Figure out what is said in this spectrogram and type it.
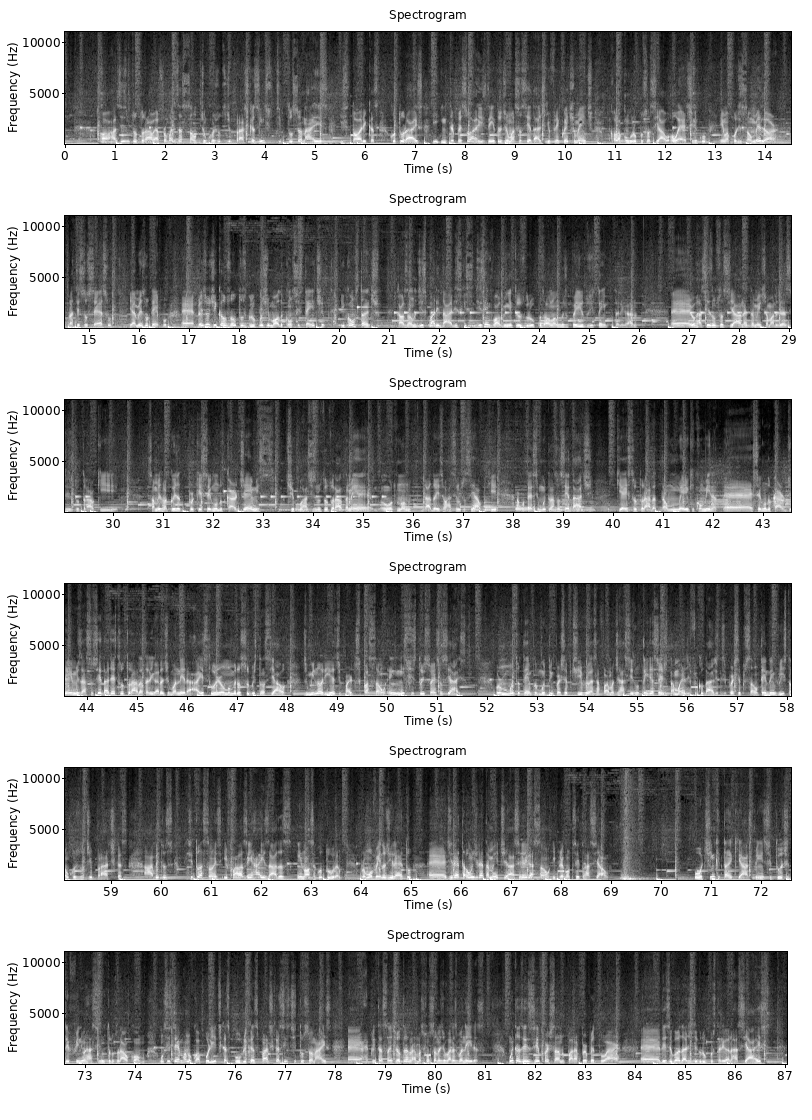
Ó, racismo estrutural é a formalização de um conjunto de práticas institucionais, históricas, culturais e interpessoais dentro de uma sociedade que frequentemente coloca um grupo social ou étnico em uma posição melhor para ter sucesso e ao mesmo tempo é, prejudica os outros grupos de modo consistente e constante, causando disparidades que se desenvolvem entre os grupos ao longo de um período de tempo, tá ligado? É, o racismo social, né, também chamado de racismo estrutural, que a mesma coisa, porque segundo Carl James, tipo, racismo estrutural também é um outro nome dado a isso é o racismo social, porque acontece muito na sociedade que é estruturada, então meio que combina. É, segundo Carl James, a sociedade é estruturada, tá ligado? De maneira a excluir um número substancial de minorias de participação em instituições sociais. Por muito tempo, muito imperceptível, essa forma de racismo tende a ser de tamanha dificuldade de percepção, tendo em vista um conjunto de práticas, hábitos, situações e falas enraizadas em nossa cultura, promovendo direto, é, direta ou indiretamente a segregação e preconceito racial. O think tank Aspen Institute define o racismo estrutural como um sistema no qual políticas públicas, práticas institucionais, é, representações outras normas funcionam de várias maneiras. Muitas vezes reforçando para perpetuar é, desigualdade de grupos, tá ligado? Raciais,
